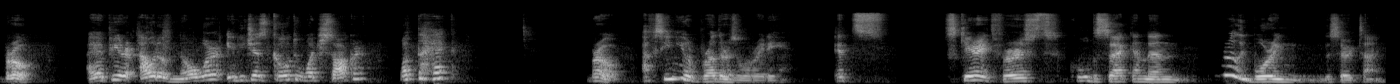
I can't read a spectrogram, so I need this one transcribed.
Bro, I appear out of nowhere and you just go to watch soccer? What the heck? Bro, I've seen your brothers already. It's scary at first, cool the second, and really boring the third time.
